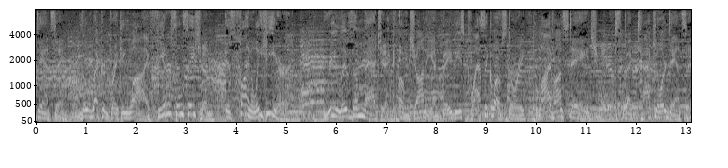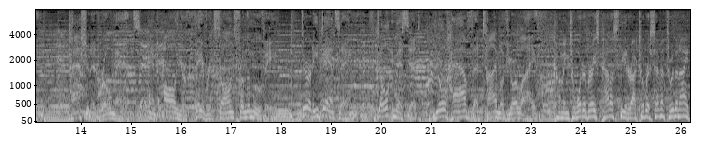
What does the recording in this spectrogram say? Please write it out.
Dancing, the record breaking live theater sensation, is finally here. Relive the magic of Johnny and Baby's classic love story live on stage. Spectacular dancing, passionate romance, and all your favorite songs from the movie. Dirty Dancing. Don't miss it. You'll have the time of your life. Coming to Waterbury's Palace Theater October 7th through the 9th.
